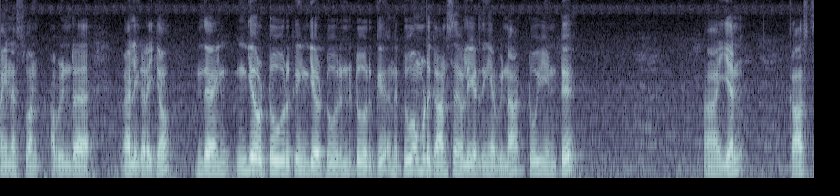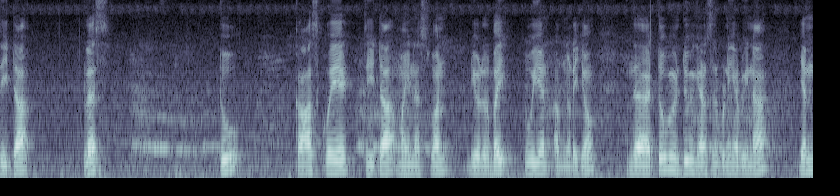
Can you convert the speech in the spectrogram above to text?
minus one அப்படின்ற வேல்யூ கிடைக்கும். இந்த இங்கே ஒரு டூ இருக்குது இங்கே ஒரு டூ ரெண்டு டூ இருக்குது அந்த டூவை மட்டும் கான்ஸ்டன்ட் வெளியே எடுத்தீங்க அப்படின்னா two into N cos theta plus two cos square theta minus one divided by two N அப்படின்னு கிடைக்கும். இந்த டூவையும் டூவையும் கேன்சல் பண்ணி அப்படின்னா N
